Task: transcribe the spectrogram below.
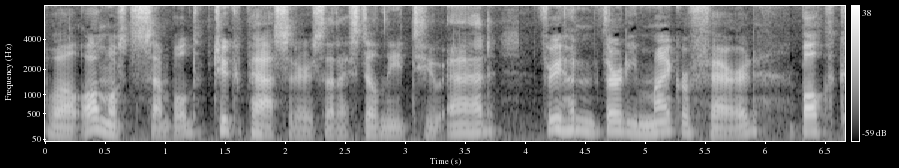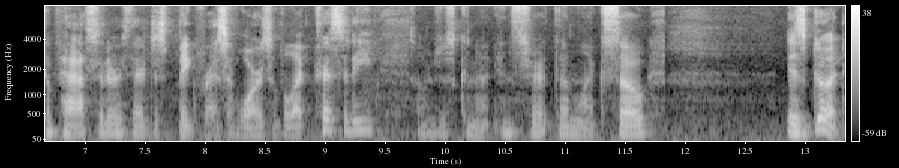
well, almost assembled. Two capacitors that I still need to add. 330 microfarad bulk capacitors. They're just big reservoirs of electricity. So I'm just going to insert them like so. Is good.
